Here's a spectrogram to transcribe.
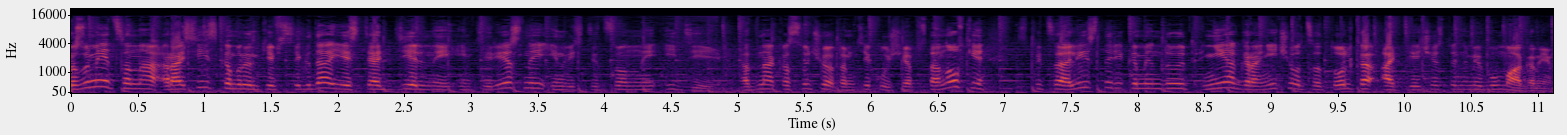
Разумеется, на российском рынке всегда есть отдельные интересные инвестиционные идеи. Однако с учетом текущей обстановки специалисты рекомендуют не ограничиваться только отечественными бумагами.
